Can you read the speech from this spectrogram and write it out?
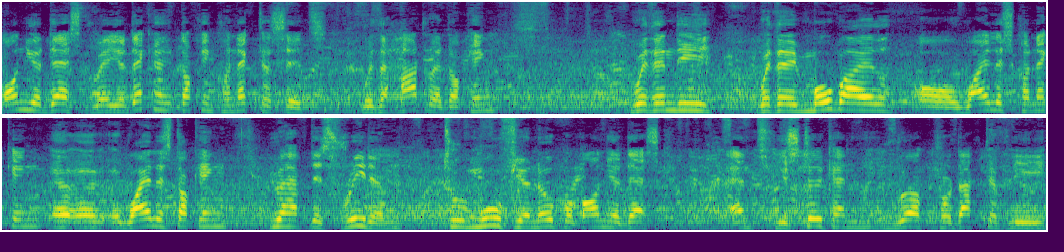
on your desk where your docking connector sits with the hardware docking within the with a mobile or wireless connecting uh, uh wireless docking you have this freedom to move your notebook on your desk and you still can work productively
